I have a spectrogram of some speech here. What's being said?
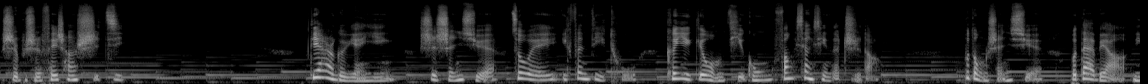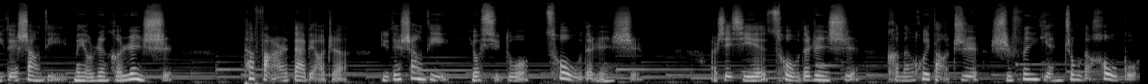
是不是非常实际？第二个原因是，神学作为一份地图，可以给我们提供方向性的指导。不懂神学，不代表你对上帝没有任何认识，它反而代表着你对上帝有许多错误的认识，而这些错误的认识可能会导致十分严重的后果。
